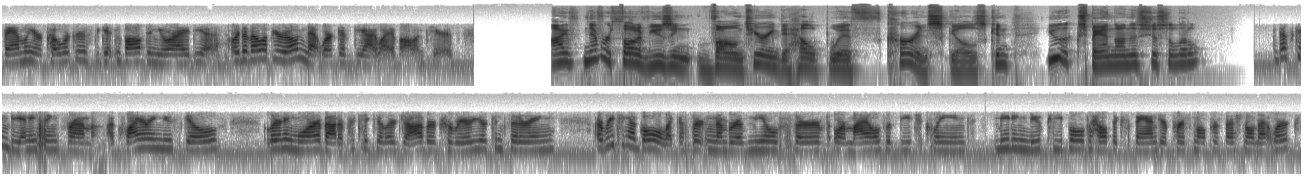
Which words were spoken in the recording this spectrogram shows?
family, or coworkers to get involved in your idea, or develop your own network of DIY volunteers. I've never thought of using volunteering to help with current skills. Can you expand on this just a little? This can be anything from acquiring new skills, learning more about a particular job or career you're considering, or reaching a goal like a certain number of meals served or miles of beach cleaned, meeting new people to help expand your personal professional networks,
